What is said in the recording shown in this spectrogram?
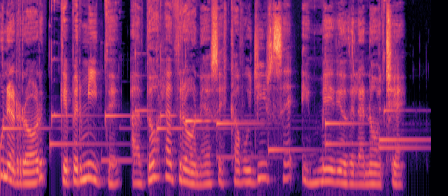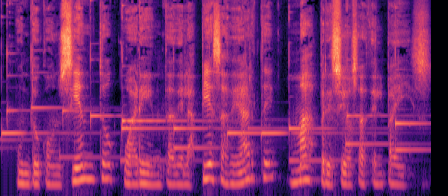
Un error que permite a dos ladrones escabullirse en medio de la noche, junto con 140 de las piezas de arte más preciosas del país.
